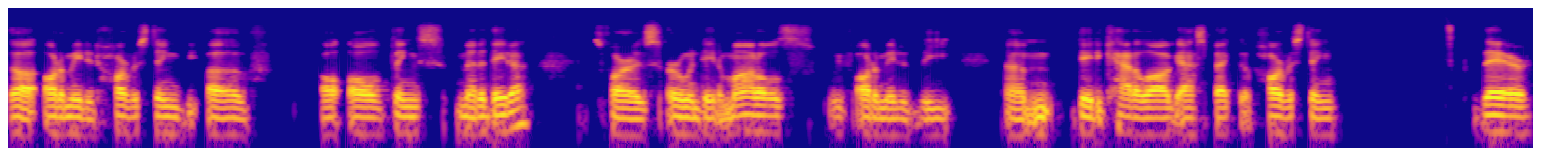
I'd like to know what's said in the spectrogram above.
the automated harvesting of all, all things metadata. As far as erwin data models, we've automated the um, data catalog aspect of harvesting there.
